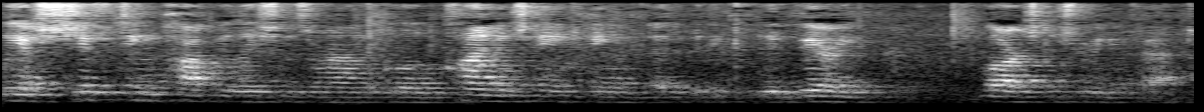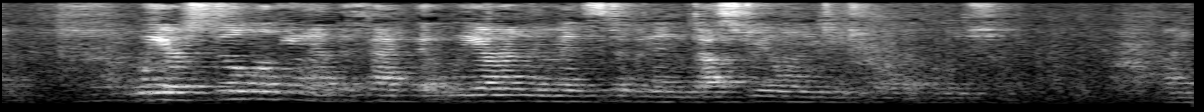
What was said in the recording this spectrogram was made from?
We have shifting populations around the globe, climate change being a, a, a very large contributing factor. We are still looking at the fact that we are in the midst of an industrial and digital revolution. Right?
